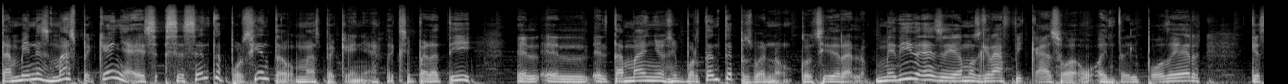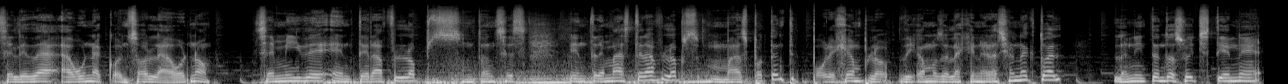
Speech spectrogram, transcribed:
también es más pequeña, es 60% más pequeña. Si para ti el, el, tamaño es importante, pues bueno, considéralo. Medidas, digamos, gráficas o entre el poder que se le da a una consola o no se mide en teraflops. Entonces, entre más teraflops, más potente. Por ejemplo, digamos de la generación actual, la Nintendo Switch tiene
